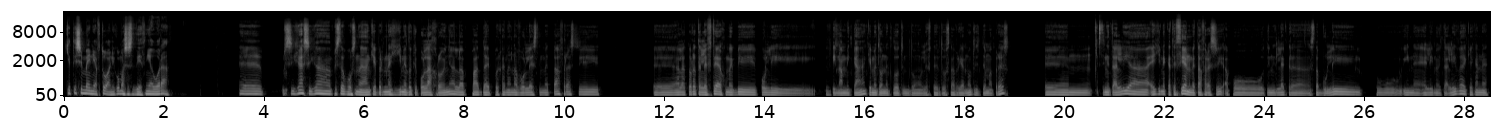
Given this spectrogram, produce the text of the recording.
Και τι σημαίνει αυτό, ανοιγόμαστε στη διεθνή αγορά; Ε, σιγά σιγά πιστεύω πως ναι, αν και πρέπει να έχει γίνει εδώ και πολλά χρόνια, αλλά πάντα υπήρχαν αναβολές στη μετάφραση. Ε, αλλά τώρα τελευταία έχουμε μπει πολύ δυναμικά και με τον εκδότη μου τον Λευτέρη τον Σταυριανό της Gemma Press. Ε, μ, στην Ιταλία έγινε κατευθείαν η μετάφραση από την Ηλέκτρα Σταμπουλή που είναι Ελλήνο-Ιταλίδα και έκανε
